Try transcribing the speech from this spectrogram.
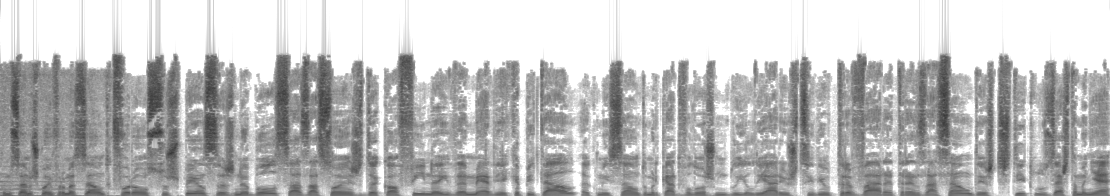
Começamos com a informação de que foram suspensas na Bolsa as ações da Cofina e da Média Capital. A Comissão do Mercado de Valores Mobiliários decidiu travar a transação destes títulos esta manhã,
